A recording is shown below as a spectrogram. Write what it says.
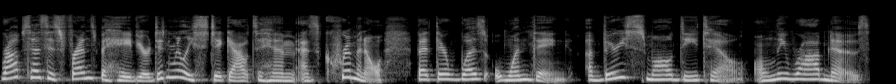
Rob says his friend's behavior didn't really stick out to him as criminal, but there was one thing, a very small detail only Rob knows,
